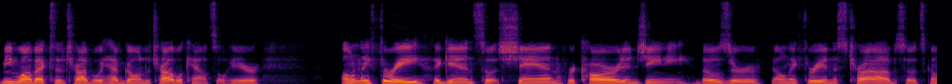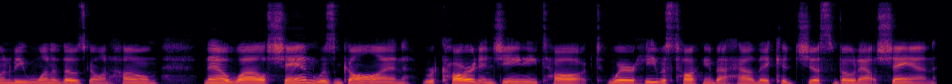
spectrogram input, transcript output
meanwhile, back to the tribe we have going to tribal council here. Only three, again, so it's Shan, Ricard, and Jeannie. Those are the only three in this tribe, so it's going to be one of those going home. Now, while Shan was gone, Ricard and Jeannie talked where he was talking about how they could just vote out Shan.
